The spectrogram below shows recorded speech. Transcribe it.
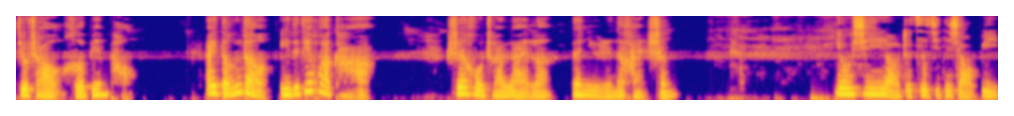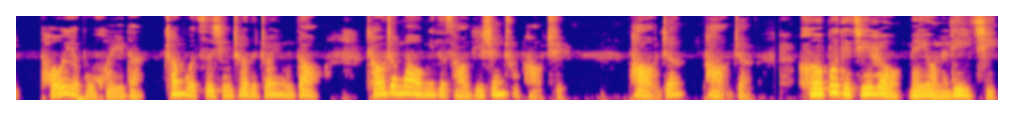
就朝河边跑。哎，等等，你的电话卡！身后传来了那女人的喊声。尤西咬着自己的小臂，头也不回地穿过自行车的专用道，朝着茂密的草地深处跑去。跑着跑着。颌部的肌肉没有了力气，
